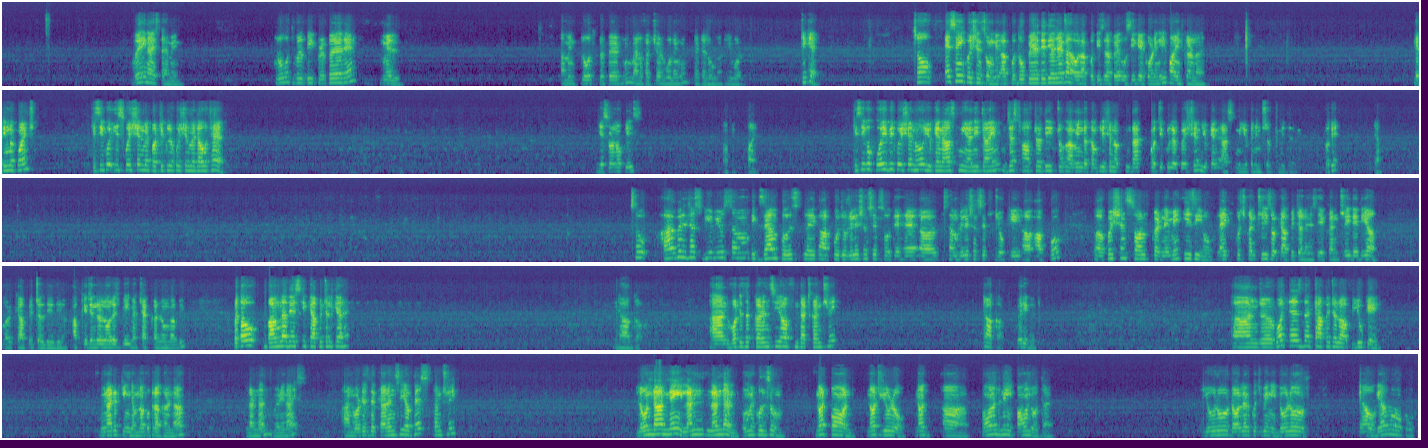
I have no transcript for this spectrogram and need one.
very nice I mean cloth will be prepare in mill I mean cloth prepare manufactured बोलेंगे बेटर होगा ये वर्ड ठीक है सो so, ऐसे ही क्वेश्चन होंगे आपको दो पेयर दे दिया जाएगा और आपको तीसरा पेयर उसी के अकॉर्डिंगली फाइंड करना है गेटिंग माई पॉइंट किसी को इस क्वेश्चन में पर्टिकुलर क्वेश्चन में डाउट है yes or no please okay fine किसी को कोई भी क्वेश्चन हो you can ask me any time just after the I mean the completion of that particular question you can ask me you can interrupt me there okay so I will just give you some examples like आपको जो relationships होते हैं uh, some relationships जो कि uh, आपको question uh, solve करने में easy हो लाइक like, कुछ कंट्रीज और कैपिटल है जैसे ये कंट्री दे दिया और कैपिटल दे दिया आपके जनरल नॉलेज भी मैं चेक कर लूंगा अभी बताओ बांग्लादेश की कैपिटल क्या है Dhaka and what is the currency of that country taka very good And uh, what is the capital of UK? United Kingdom, not Uttarakhand. Huh? London, very nice. And what is the currency of this country? London, नहीं London, Umme Kulsum not pound, not euro, not uh, pound नहीं pound होता है euro dollar कुछ भी नहीं dollar क्या हो गया आप लोगों को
